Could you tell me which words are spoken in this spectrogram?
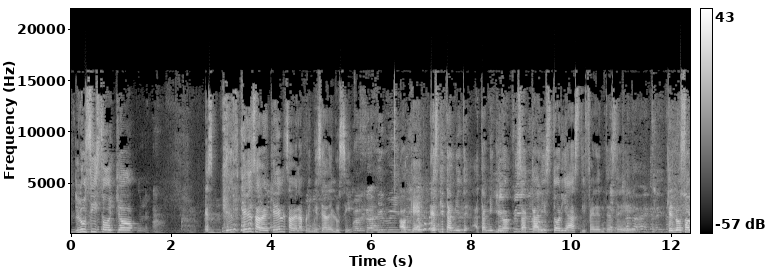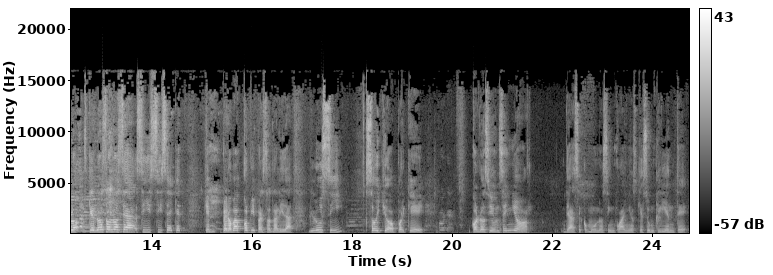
Lucy soy yo. Ah. Es- ¿quieren, quieren saber, ¿Quieren saber la primicia de Lucy? Ok, es que también, de- también quiero sacar historias diferentes de... Que no solo, que no solo sea, sí, sí sé que, que, pero va con mi personalidad. Lucy soy yo porque conocí a un señor de hace como unos cinco años que es un cliente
